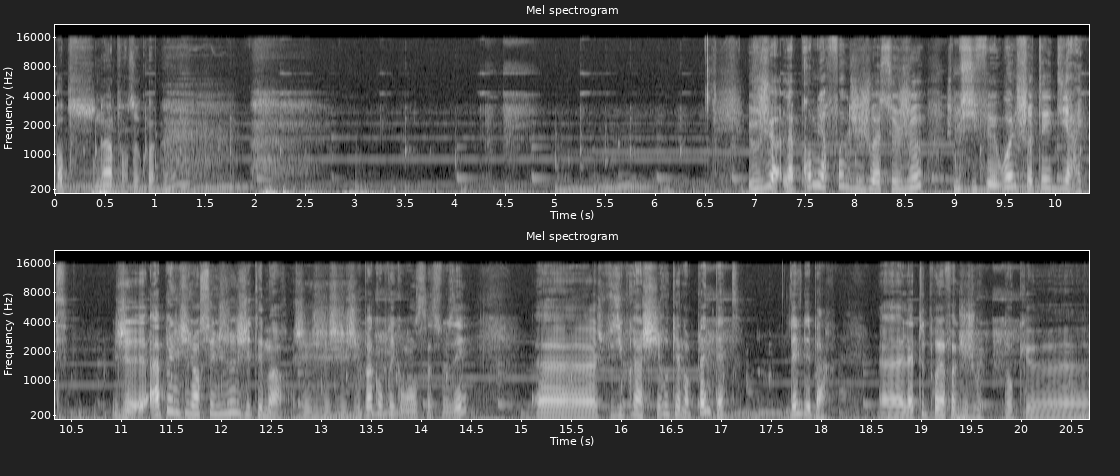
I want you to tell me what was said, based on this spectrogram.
Hop, n'importe quoi. Je vous jure, la première fois que j'ai joué à ce jeu, je me suis fait one-shotter direct. Je, à peine j'ai lancé le jeu, j'étais mort. J'ai pas compris comment ça se faisait. Euh, je me suis pris un Shirokan en pleine tête, dès le départ. Euh, la toute première fois que j'ai joué. Donc, euh...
